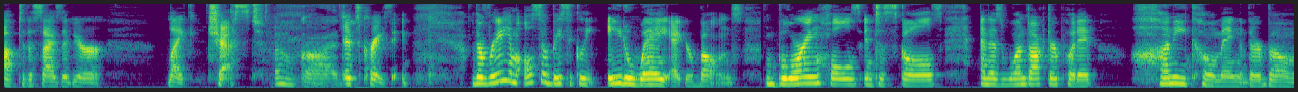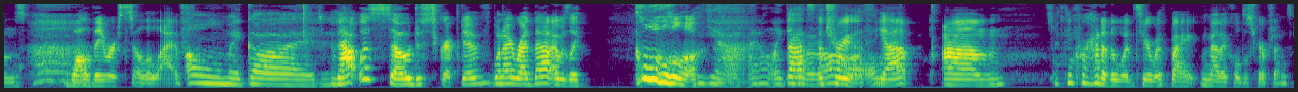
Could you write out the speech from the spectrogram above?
up to the size of your like chest. Oh god. It's crazy. The radium also basically ate away at your bones, boring holes into skulls, and as one doctor put it, honeycombing their bones while they were still alive. Oh my god. That was so descriptive. When I read that, I was like, Ugh. Yeah, I don't like That's that the at truth. Yep. Um I think we're out of the woods here with my medical descriptions.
